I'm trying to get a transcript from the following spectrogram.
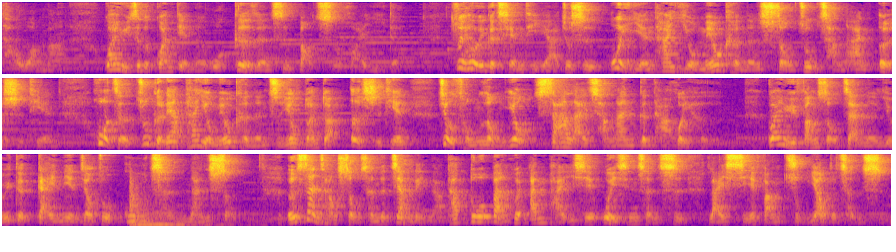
逃亡吗？关于这个观点呢，我个人是保持怀疑的。最后一个前提啊，就是魏延他有没有可能守住长安二十天，或者诸葛亮他有没有可能只用短短二十天就从陇右杀来长安跟他会合？关于防守战呢，有一个概念叫做孤城难守，而擅长守城的将领啊，他多半会安排一些卫星城市来协防主要的城池。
